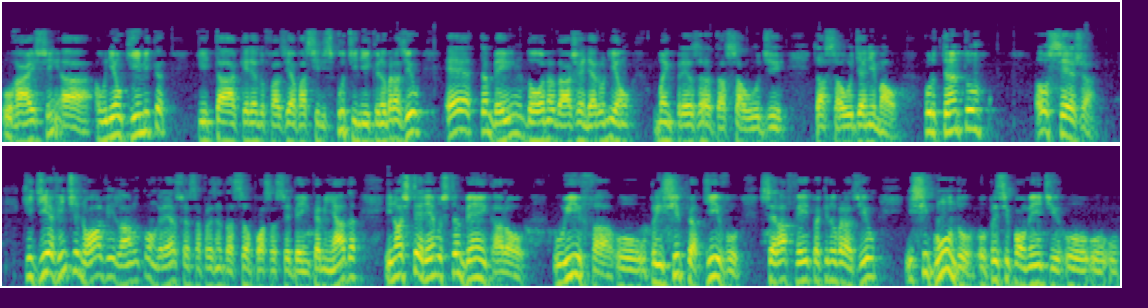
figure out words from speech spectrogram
o Heisen, a União Química, que está querendo fazer a vacina Sputnik no Brasil, é também dona da Genera União, uma empresa da saúde, da saúde animal. Portanto, ou seja, que dia 29, lá no Congresso, essa apresentação possa ser bem encaminhada, e nós teremos também, Carol, o IFA, o, o princípio ativo, será feito aqui no Brasil, e segundo, o, principalmente o, o,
